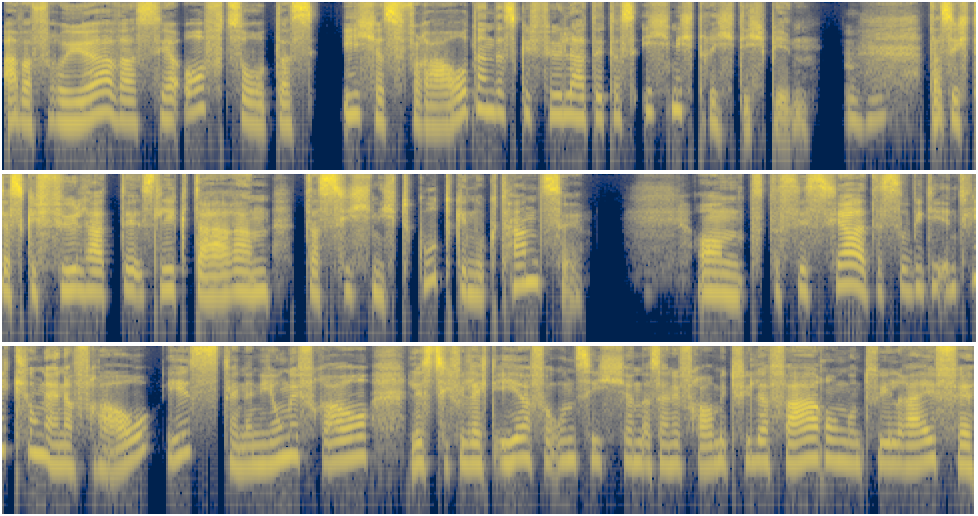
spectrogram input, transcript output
Aber früher war es sehr oft so, dass ich als Frau dann das Gefühl hatte, dass ich nicht richtig bin. Mhm. Dass ich das Gefühl hatte, es liegt daran, dass ich nicht gut genug tanze. Und das ist ja, das ist so wie die Entwicklung einer Frau ist. Denn eine junge Frau lässt sich vielleicht eher verunsichern als eine Frau mit viel Erfahrung und viel Reife.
